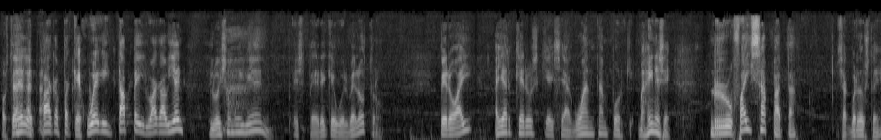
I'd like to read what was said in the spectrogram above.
A usted se le paga para que juegue y tape y lo haga bien. Lo hizo muy bien. Espere que vuelva el otro. Pero hay, hay arqueros que se aguantan porque, imagínese, Rufai Zapata, ¿Se acuerda usted?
